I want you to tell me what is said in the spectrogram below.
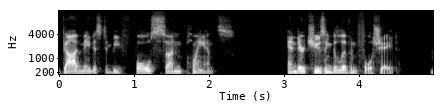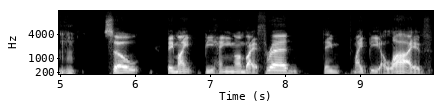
God made us to be full sun plants and they're choosing to live in full shade. Mhm. So they might be hanging on by a thread, they might be alive,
